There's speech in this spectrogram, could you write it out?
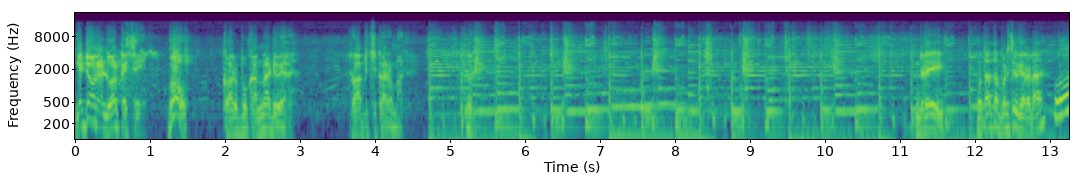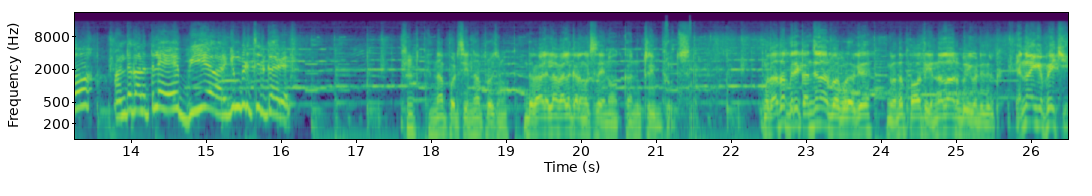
Get down and work, I say. கருப்பு கண்ணாடி வேற. ராபிச்சுக்கார மாதிரி. டேய் உங்க தாத்தா படிச்சிருக்காரடா? ஓ அந்த காலத்துல பிஏ வரைக்கும் படிச்சிருக்காரு. ஹம், என்ன படிச்சு என்ன பிரயோஜனம்? இந்த வேலையெல்லாம் வேலைக்காரங்க வச்சு செய்யணும். கண்ட்ரி ப்ரூட்ஸ் உங்க தாத்தா பெரிய கஞ்சனா இருப்பார் போல இருக்கு. இங்க வந்தா பார்த்து என்னெல்லாம் அனுபவிக்க வேண்டியது இருக்கு? என்ன இங்க பேச்சு?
